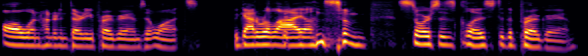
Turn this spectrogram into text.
all 130 programs at once. We got to rely on some sources close to the program.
